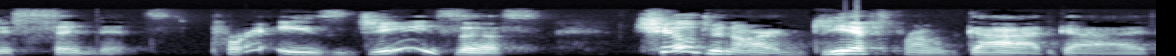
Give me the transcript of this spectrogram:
descendants. Praise Jesus. Children are a gift from God, guys.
